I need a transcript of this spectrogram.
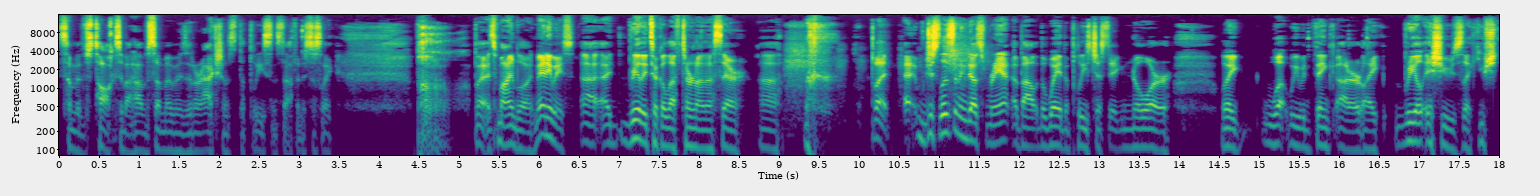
some of his talks about how some of his interactions with the police and stuff, and it's just like, but it's mind blowing. Anyways, uh, I really took a left turn on us there. Uh, but uh, just listening to us rant about the way the police just ignore like what we would think are like real issues, like you. Sh-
